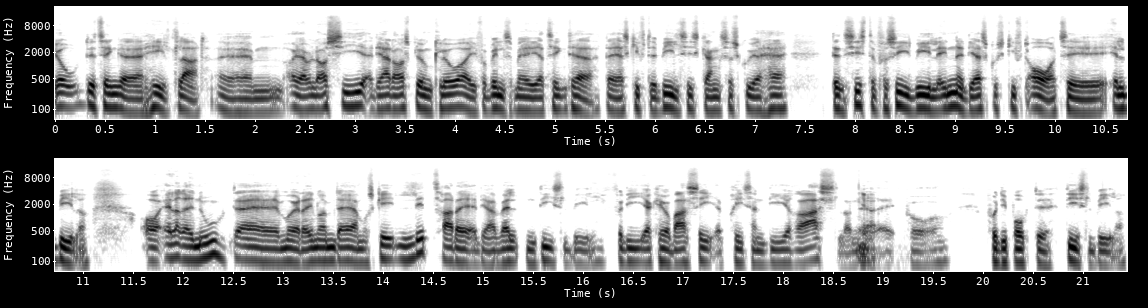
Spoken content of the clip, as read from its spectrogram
Jo, det tænker jeg helt klart. Øhm, og jeg vil også sige, at jeg er da også blevet klogere i forbindelse med, at jeg tænkte her, da jeg skiftede bil sidste gang, så skulle jeg have den sidste fossilbil, inden at jeg skulle skifte over til elbiler. Og allerede nu, der må jeg da indrømme, der er jeg måske lidt træt af, at jeg har valgt en dieselbil, fordi jeg kan jo bare se, at priserne de rasler nedad ja. på, på de brugte dieselbiler.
